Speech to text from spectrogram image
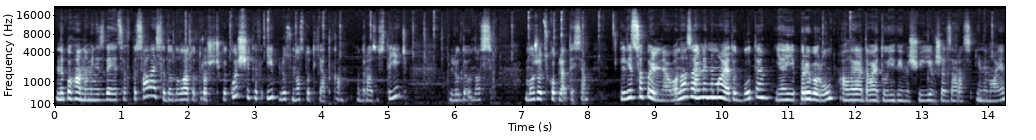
непогано, мені здається, вписалася, додала тут трошечки кущиків, і плюс у нас тут ядка одразу стоїть. Люди у нас можуть скуплятися. Лісопильня, вона взагалі не має тут бути. Я її переберу, але давайте уявімо, що її вже зараз і немає.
